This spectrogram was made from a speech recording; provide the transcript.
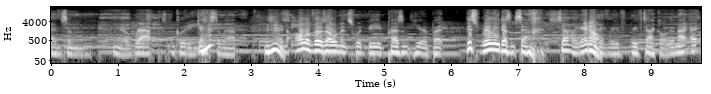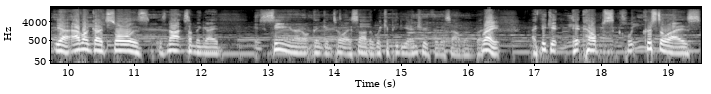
and some, you know, rap, including gangsta rap, and all of those elements would be present here. But this really doesn't sound sound like anything we've we've tackled. And I, I yeah, avant-garde soul is is not something I'd seen. I don't think until I saw the Wikipedia entry for this album. But Right. I think it it helps cl- crystallize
